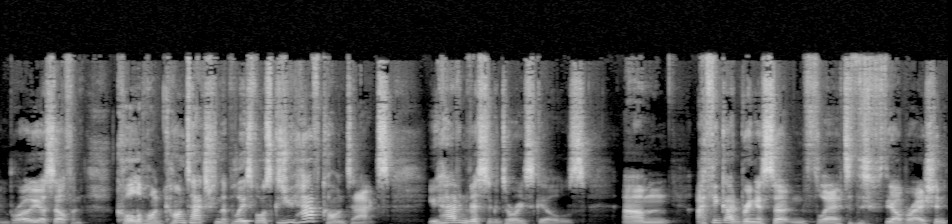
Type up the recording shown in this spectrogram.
embroil yourself and call upon contacts from the police force because you have contacts, you have investigatory skills. Um, I think I'd bring a certain flair to the, the operation.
